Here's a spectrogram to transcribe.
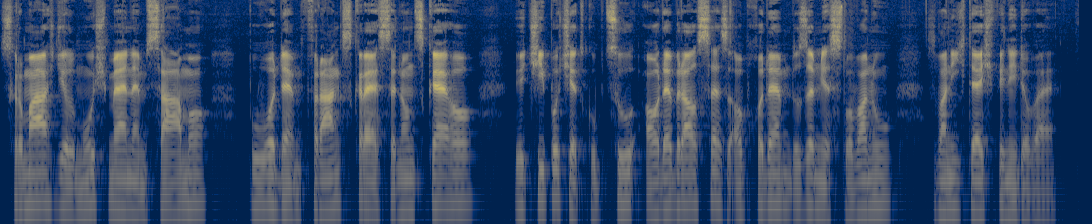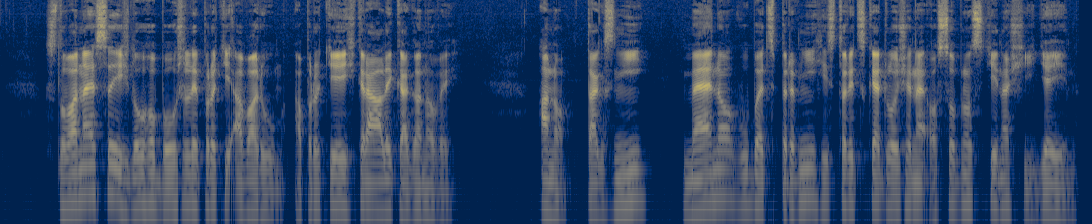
schromáždil muž jménem Sámo, původem Frank z kraje Senonského, větší počet kupců a odebral se s obchodem do země Slovanů, zvaných též Finidové. Slované se již dlouho bouřili proti Avarům a proti jejich králi Kaganovi. Ano, tak zní jméno vůbec první historické doložené osobnosti našich dějin.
